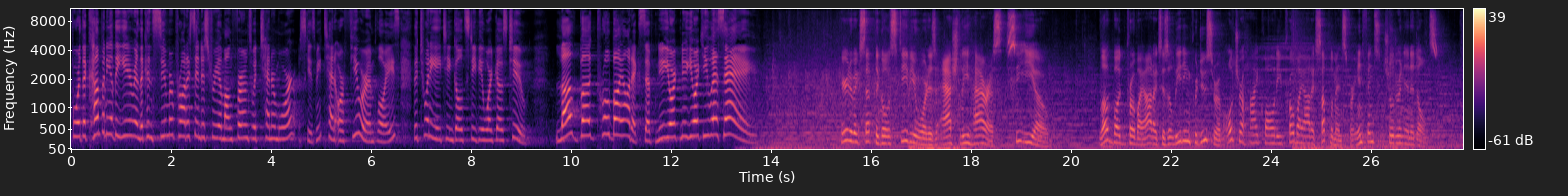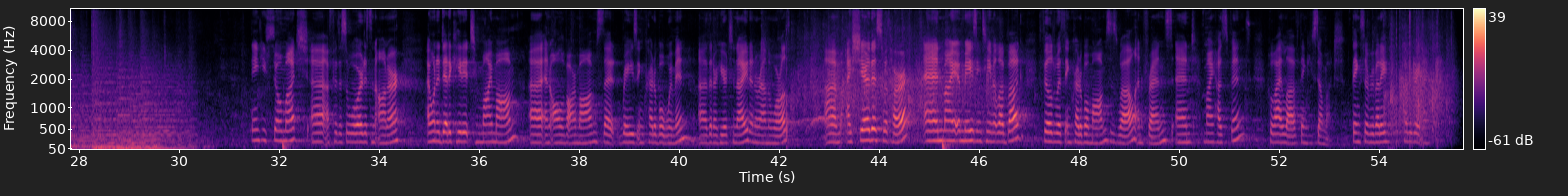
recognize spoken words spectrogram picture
For the company of the year in the consumer products industry among firms with 10 or more, excuse me, 10 or fewer employees, the 2018 Gold Stevie Award goes to LoveBug Probiotics of New York, New York, USA. Here to accept the Gold Stevie Award is Ashley Harris, CEO. LoveBug Probiotics is a leading producer of ultra high quality probiotic supplements for infants, children, and adults. Thank you so much uh, for this award. It's an honor. I want to dedicate it to my mom uh, and all of our moms that raise incredible women uh, that are here tonight and around the world. Um, I share this with her and my amazing team at LoveBug, filled with incredible moms as well and friends, and my husband, who I love. Thank you so much. Thanks, everybody. Have a great night.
